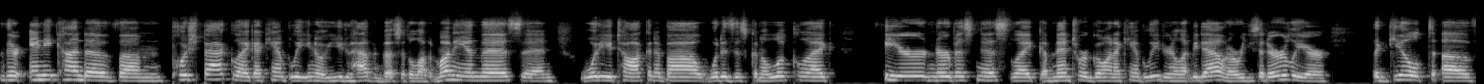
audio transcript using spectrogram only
there any kind of um, pushback? Like i can't believe you know you have invested a lot of money in this and what are you talking about? What is this going to look like? Fear nervousness like a mentor going i can't believe you're going to let me down or you said earlier the guilt of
